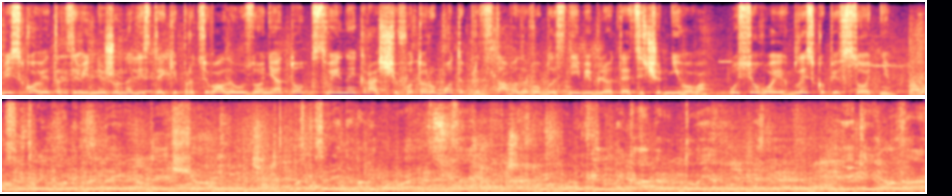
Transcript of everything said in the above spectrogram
Військові та цивільні журналісти, які працювали у зоні АТО, свої найкращі фотороботи представили в обласній бібліотеці Чернігова. Усього їх близько півсотні. Світлини вони передають те, що безпосередньо там відбувається. Це об'єктивний кадр, то як, які глаза,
